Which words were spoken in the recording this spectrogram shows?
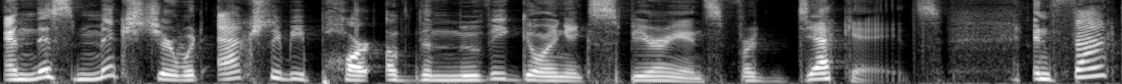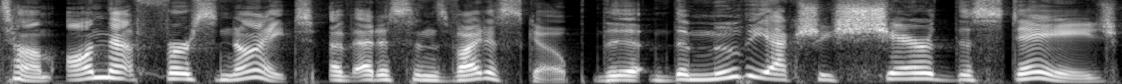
And this mixture would actually be part of the movie going experience for decades. In fact, Tom, on that first night of Edison's Vitascope, the, the movie actually shared the stage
